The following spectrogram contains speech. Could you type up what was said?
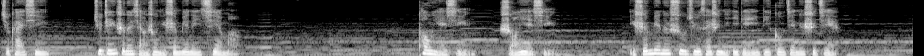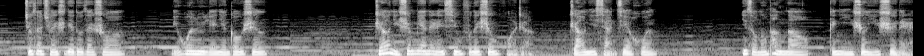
去开心、去真实的享受你身边的一切吗？痛也行，爽也行，你身边的数据才是你一点一滴构建的世界。就算全世界都在说离婚率连年高升，只要你身边的人幸福的生活着，只要你想结婚，你总能碰到跟你一生一世的人。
